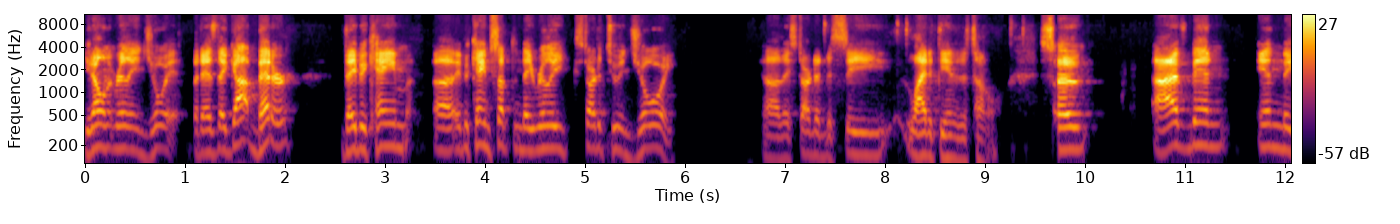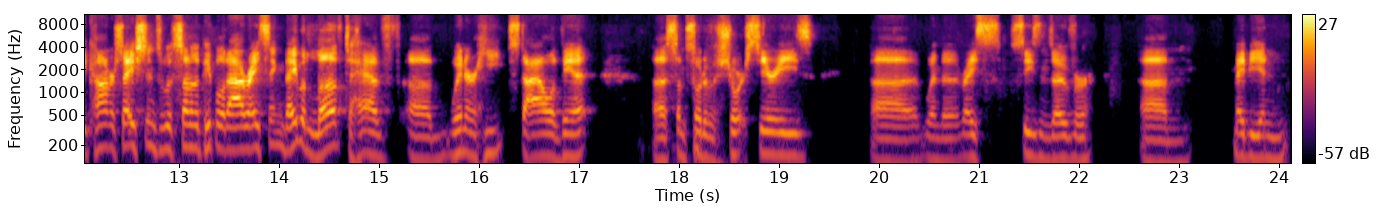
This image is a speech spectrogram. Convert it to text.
you don't really enjoy it. But as they got better, they became uh, it became something they really started to enjoy. Uh, they started to see light at the end of the tunnel. So I've been in the conversations with some of the people at iRacing. They would love to have a winter heat style event, uh, some sort of a short series uh, when the race season's over, um, maybe in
